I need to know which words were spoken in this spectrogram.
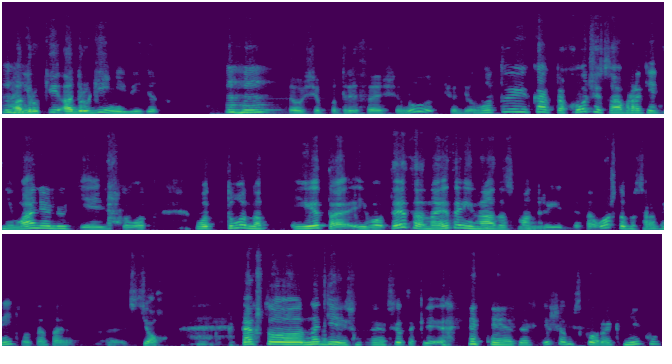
угу. а, другие, а другие не видят. Угу. Это вообще потрясающе. Ну, что делать. Вот и как-то хочется обратить внимание людей, что вот, вот то на, и это, и вот это, на это и надо смотреть для того, чтобы сравнить вот это э, все. Так что, надеюсь, мы все-таки допишем скоро книгу.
